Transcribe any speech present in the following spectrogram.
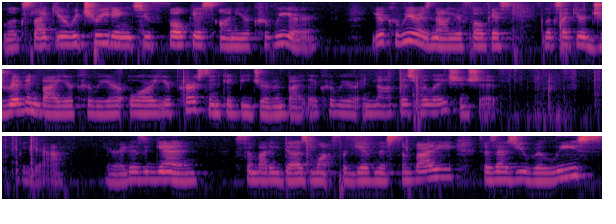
Looks like you're retreating to focus on your career. Your career is now your focus. looks like you're driven by your career, or your person could be driven by their career and not this relationship. But yeah, here it is again. Somebody does want forgiveness. Somebody says, as you release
